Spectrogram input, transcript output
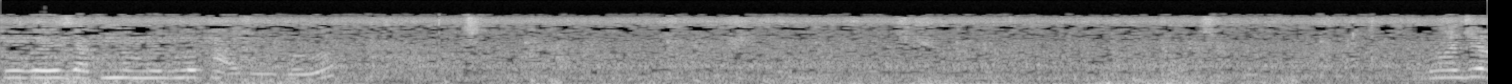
তো গাইজ আমরা এগুলো খাওয়া করব। মজা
